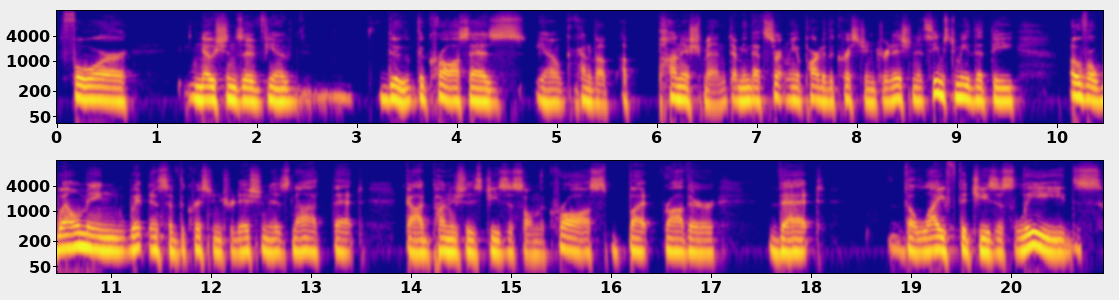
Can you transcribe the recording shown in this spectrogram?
for notions of you know the the cross as you know kind of a, a punishment. I mean, that's certainly a part of the Christian tradition. It seems to me that the overwhelming witness of the Christian tradition is not that God punishes Jesus on the cross, but rather that the life that Jesus leads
